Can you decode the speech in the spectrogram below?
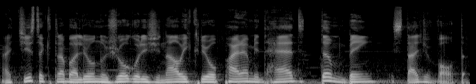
artista que trabalhou no jogo original e criou Pyramid Head, também está de volta.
